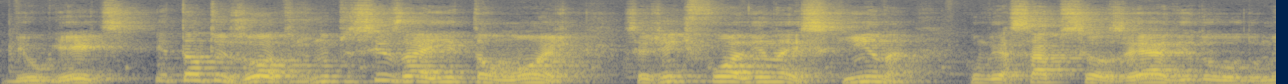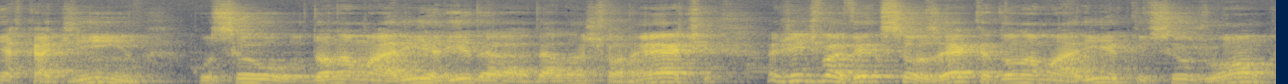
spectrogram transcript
Bill Gates e tantos outros. Não precisa ir tão longe. Se a gente for ali na esquina, conversar com o seu Zé ali do, do mercadinho, com o seu Dona Maria ali da, da lanchonete, a gente vai ver que o seu que a Dona Maria, que o seu João,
